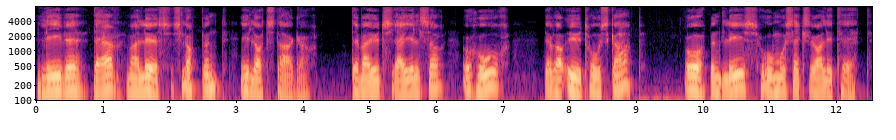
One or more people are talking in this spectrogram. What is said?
Livet der var løssluppent i Lots dager. Det var utskeielser og hor, det var utroskap, åpent lys, homoseksualitet.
